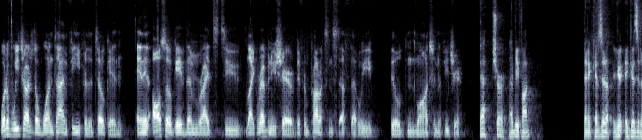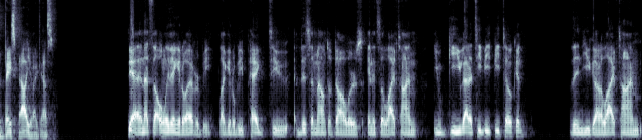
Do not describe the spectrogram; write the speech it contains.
What if we charged a one-time fee for the token, and it also gave them rights to like revenue share of different products and stuff that we build and launch in the future? Yeah, sure. That'd be fun. Then it gives it a, it gives it a base value, I guess. Yeah, and that's the only thing it'll ever be. Like it'll be pegged to this amount of dollars, and it's a lifetime. You you got a TBP token, then you got a lifetime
